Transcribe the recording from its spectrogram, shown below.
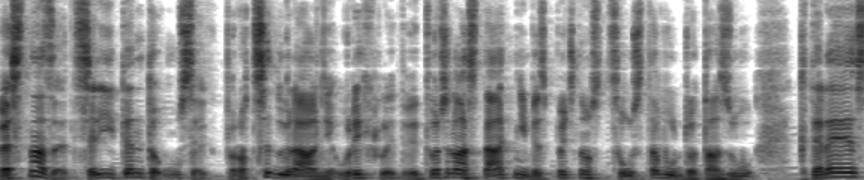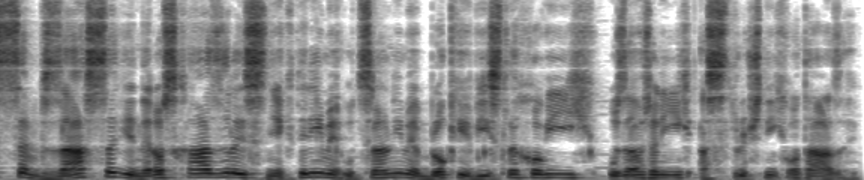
Ve snaze celý tento úsek procedurálně urychlit vytvořila státní bezpečnost soustavu dotazů, které se v zásadě nerozcházely s některými ucelenými bloky výslechových, uzavřených a stručných otázek.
